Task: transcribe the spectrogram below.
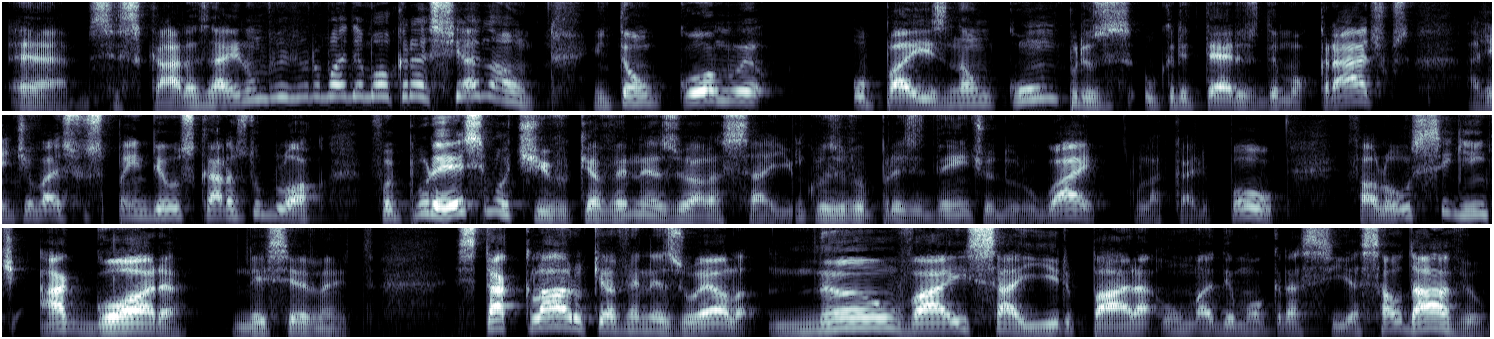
é, esses caras aí não vivem numa democracia, não. Então, como o país não cumpre os, os, critérios democráticos, a gente vai suspender os caras do bloco. Foi por esse motivo que a Venezuela saiu. Inclusive, o presidente do Uruguai, o Lacalle Pou, falou o seguinte agora, nesse evento. Está claro que a Venezuela não vai sair para uma democracia saudável.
